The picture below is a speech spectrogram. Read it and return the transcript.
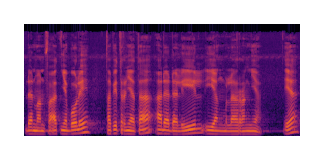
dan manfaatnya boleh tapi ternyata ada dalil yang melarangnya ya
